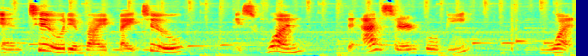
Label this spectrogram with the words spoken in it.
and 2 divided by 2 is 1, the answer will be 1.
